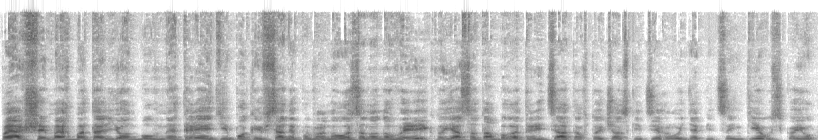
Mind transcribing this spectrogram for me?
Перший мехбатальйон був не третій, поки вся не повернулася на Новий рік. Ну, ясно, там була 30-та в той час в кінці грудня під Сеньківською.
